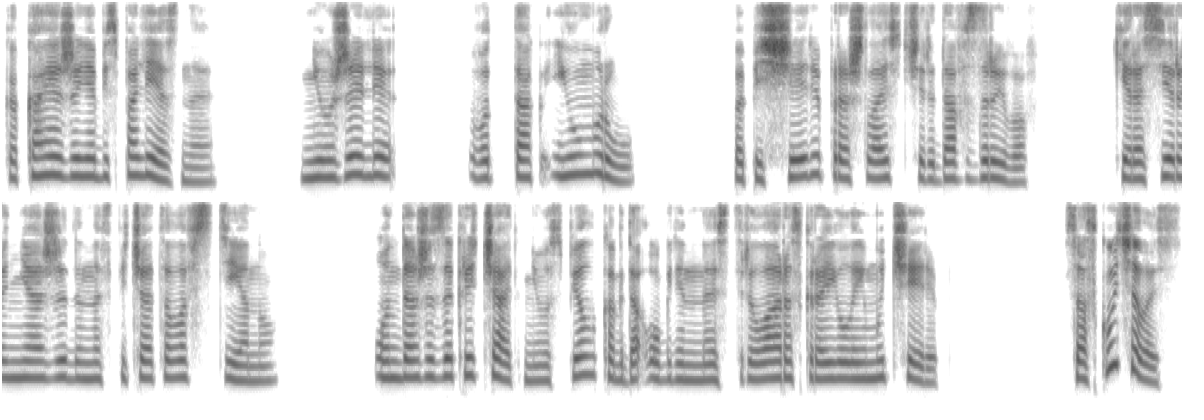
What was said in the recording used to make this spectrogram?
Какая же я бесполезная. Неужели вот так и умру? По пещере прошлась череда взрывов. Кирасира неожиданно впечатала в стену. Он даже закричать не успел, когда огненная стрела раскроила ему череп. «Соскучилась?»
